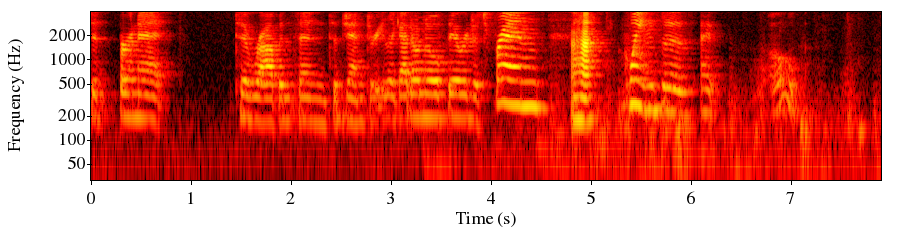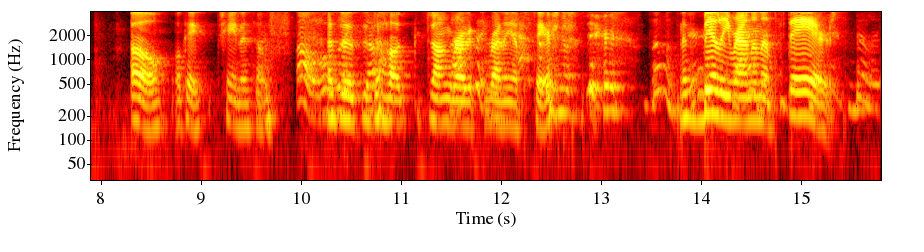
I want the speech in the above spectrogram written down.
to Burnett, to Robinson, to Gentry. Like, I don't know if they were just friends, Uh huh. acquaintances. I. Oh. Oh, okay. Shannon's home. Oh, That's like the some- dog. Dog run- something is running upstairs. upstairs. Someone's That's Billy running upstairs. Billy.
